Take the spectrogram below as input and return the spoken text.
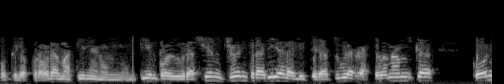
porque los programas tienen un tiempo de duración, yo entraría a la literatura gastronómica con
